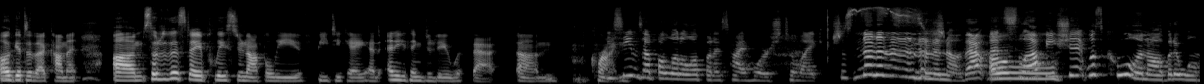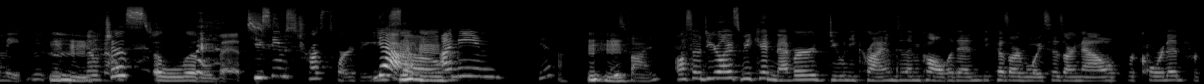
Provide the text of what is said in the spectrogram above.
I'll get to that comment. Um, so to this day, police do not believe BTK had anything to do with that um, crime. He seems up a little up on his high horse to like just no no no no no no no that that Oh. sloppy shit was cool and all, but it won't me. Mm-mm, Mhm. No no. just a little bit. He seems trustworthy. yeah. so- Mhm. I mean, yeah, Mhm. he's fine. Also, do you realize we could never do any crimes and then call it in because our voices are now recorded for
